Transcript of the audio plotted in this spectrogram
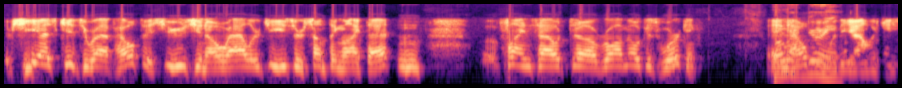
if she has kids who have health issues, you know, allergies or something like that, and finds out uh, raw milk is working and we're helping doing- with the allergies.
